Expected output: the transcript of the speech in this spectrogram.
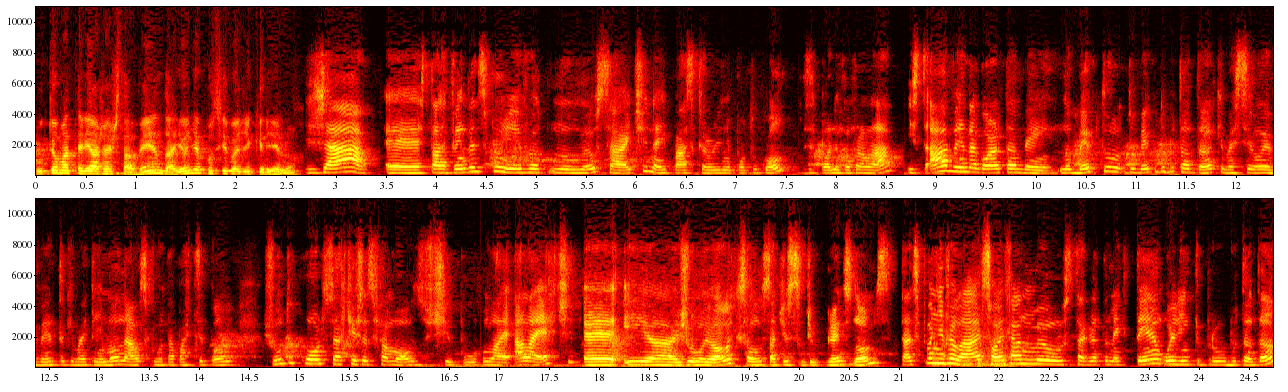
o teu material já está à venda e onde é possível adquiri-lo? Já é, está à venda disponível no meu site, né, ipascarolina.com. Vocês podem comprar lá. Está à venda agora também no Beco do, do Beco do Butantã, que vai ser um evento que vai ter em Manaus, que eu vou estar participando, junto com outros artistas famosos, tipo a Laerte é, e a Ju Loyola, que são artistas de grandes nomes. Está disponível lá, é só entrar no meu Instagram também, que tem o link pro Butantã.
